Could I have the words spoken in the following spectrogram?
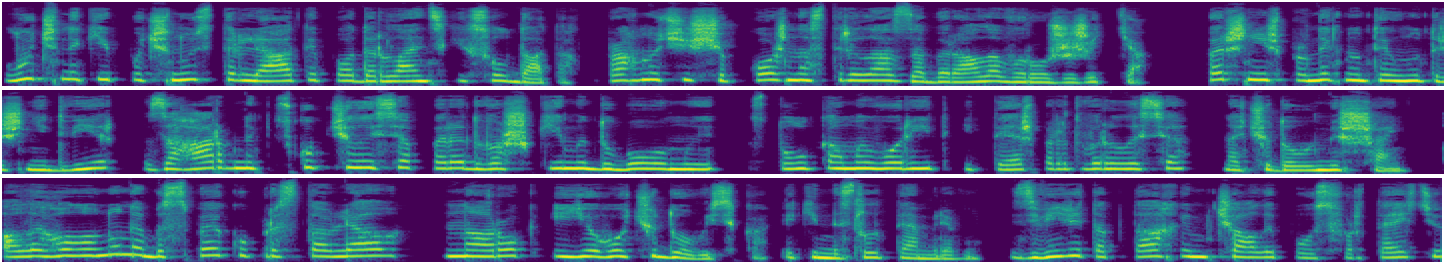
лучники почнуть стріляти по адерландських солдатах, прагнучи, щоб кожна стріла забирала вороже життя. Перш ніж проникнути у внутрішній двір, загарбники скупчилися перед важкими дубовими стулками воріт і теж перетворилися на чудову мішень. Але головну небезпеку представляв нарок і його чудовиська, які несли темряву. Звірі та птахи мчали повз фортецю,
